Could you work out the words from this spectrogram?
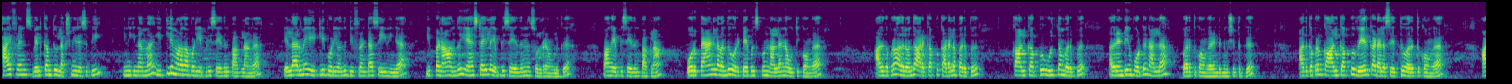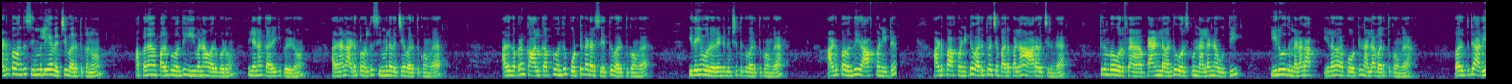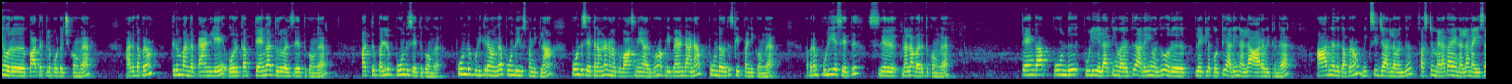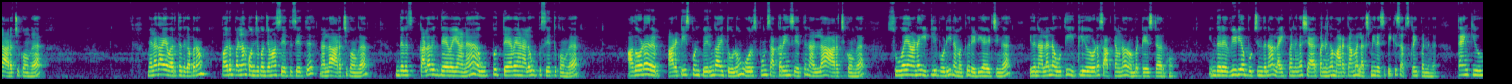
Hi friends welcome to Lakshmi recipe இன்றைக்கி நம்ம இட்லி மிளகா பொடி எப்படி செய்யுதுன்னு பார்க்கலாங்க. எல்லாருமே இட்லி பொடி வந்து டிஃப்ரெண்ட்டாக செய்வீங்க. இப்போ நான் வந்து என் ஸ்டைலில் எப்படி செய்யுதுன்னு சொல்கிறேன் உங்களுக்கு. வாங்க எப்படி செய்யுதுன்னு பார்க்கலாம். ஒரு பேனில் வந்து ஒரு டேபிள் ஸ்பூன் நல்லெண்ணெய் ஊற்றிக்கோங்க அதுக்கப்புறம் அதில் வந்து அரை கப்பு கடலைப்பருப்பு கால் கப்பு உளுத்தம்பருப்பு அது ரெண்டையும் போட்டு நல்லா வறுத்துக்கோங்க ரெண்டு நிமிஷத்துக்கு. அதுக்கப்புறம் கால் கப்பு வேர்க்கடலை சேர்த்து வறுத்துக்கோங்க. அடுப்பை வந்து சிம்மிலேயே வச்சு வறுத்துக்கணும். அப்போ தான் பருப்பு வந்து ஈவனாக வறுபடும். இல்லைன்னா கருகி போயிடும். அதனால் அடுப்பை வந்து சிம்மில் வச்சே வறுத்துக்கோங்க. அதுக்கப்புறம் கால் கப்பு வந்து பொட்டுக்கடலை சேர்த்து வறுத்துக்கோங்க. இதையும் ஒரு ரெண்டு நிமிஷத்துக்கு வறுத்துக்கோங்க. அடுப்பை வந்து ஆஃப் பண்ணிவிட்டு அடுப்பை ஆஃப் பண்ணிவிட்டு வறுத்து வச்ச பருப்பெல்லாம் ஆற வச்சுருங்க. திரும்ப ஒரு ஃபே பேனில் வந்து ஒரு ஸ்பூன் நல்லெண்ணெய் ஊற்றி இருபது மிளகாய் மிளகாய் போட்டு நல்லா வறுத்துக்கோங்க. வறுத்துட்டு அதையும் ஒரு பாத்திரத்தில் போட்டு வச்சுக்கோங்க. அதுக்கப்புறம் திரும்ப அந்த பேன்லேயே ஒரு கப் தேங்காய் துருவல் சேர்த்துக்கோங்க. பத்து பல்லு பூண்டு சேர்த்துக்கோங்க. பூண்டு பிடிக்கிறவங்க பூண்டு யூஸ் பண்ணிக்கலாம். பூண்டு சேர்த்தனோம்னா நமக்கு வாசனையாக இருக்கும். அப்படி வேண்டான்னா பூண்டை வந்து ஸ்கிப் பண்ணிக்கோங்க. அப்புறம் புளியை சேர்த்து நல்லா வறுத்துக்கோங்க. தேங்காய் பூண்டு புளி எல்லாத்தையும் வறுத்து அதையும் வந்து ஒரு பிளேட்டில் கொட்டி அதையும் நல்லா ஆற விட்டுருங்க. ஆறுனதுக்கப்புறம் மிக்சி ஜாரில் வந்து ஃபஸ்ட்டு மிளகாயை நல்லா நைஸாக அரைச்சிக்கோங்க. மிளகாயை வறுத்ததுக்கப்புறம் பருப்பெல்லாம் கொஞ்சம் கொஞ்சமாக சேர்த்து சேர்த்து நல்லா அரைச்சிக்கோங்க. இந்த கலவைக்கு தேவையான உப்பு தேவையான அளவு உப்பு சேர்த்துக்கோங்க. அதோட அரை டீஸ்பூன் பெருங்காயத்தூளும் ஒரு ஸ்பூன் சர்க்கரையும் சேர்த்து நல்லா அரைச்சிக்கோங்க. சுவையான இட்லி பொடி நமக்கு ரெடி ஆயிடுச்சுங்க. இது நல்லெண்ணெய் ஊற்றி இட்லியோடு சாப்பிட்டோம்னா ரொம்ப டேஸ்ட்டாக இருக்கும். இந்த வீடியோ பிடிச்சிருந்துன்னா லைக் பண்ணுங்கள் ஷேர் பண்ணுங்கள் மறக்காமல் லக்ஷ்மி ரெசிபிக்கு சப்ஸ்கிரைப் பண்ணுங்கள் தேங்க்யூ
